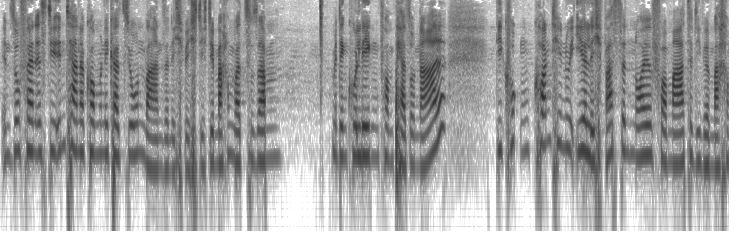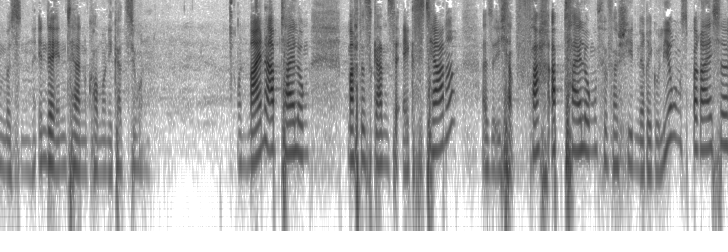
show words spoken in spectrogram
Insofern ist die interne Kommunikation wahnsinnig wichtig. Die machen wir zusammen mit den Kollegen vom Personal. Die gucken kontinuierlich, was sind neue Formate, die wir machen müssen in der internen Kommunikation. Und meine Abteilung macht das Ganze externe. Also ich habe Fachabteilungen für verschiedene Regulierungsbereiche.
